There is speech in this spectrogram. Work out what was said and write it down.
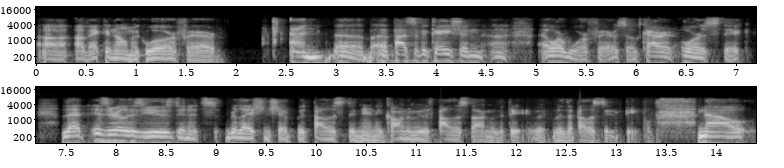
of economic warfare and uh, pacification uh, or warfare, so carrot or a stick, that Israel has used in its relationship with Palestinian economy, with Palestine, with the, with, the Palestinian people. Now,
